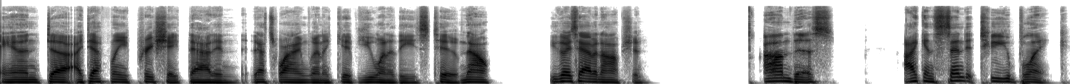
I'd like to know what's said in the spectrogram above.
And uh, I definitely appreciate that. And that's why I'm going to give you one of these too. Now, you guys have an option on this. I can send it to you blank.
